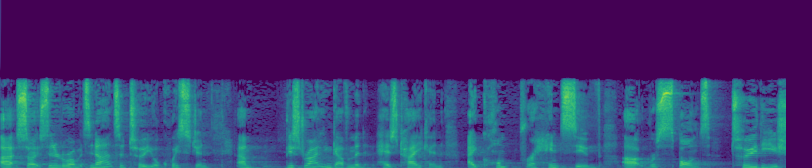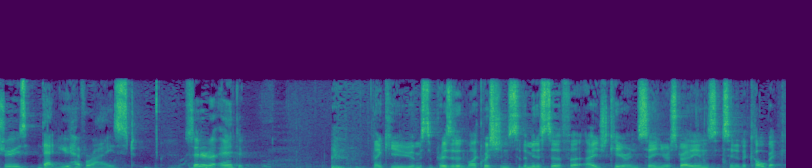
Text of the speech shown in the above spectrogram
Uh, so, Senator Roberts, in answer to your question, um, the Australian government has taken a comprehensive uh, response to the issues that you have raised. Senator Antic. Thank you, Mr President. My question is to the Minister for Aged Care and Senior Australians, Senator Colbeck.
